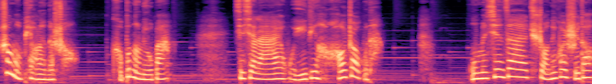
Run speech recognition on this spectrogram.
这么漂亮的手，可不能留疤。接下来我一定好好照顾她。我们现在去找那块石头。”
